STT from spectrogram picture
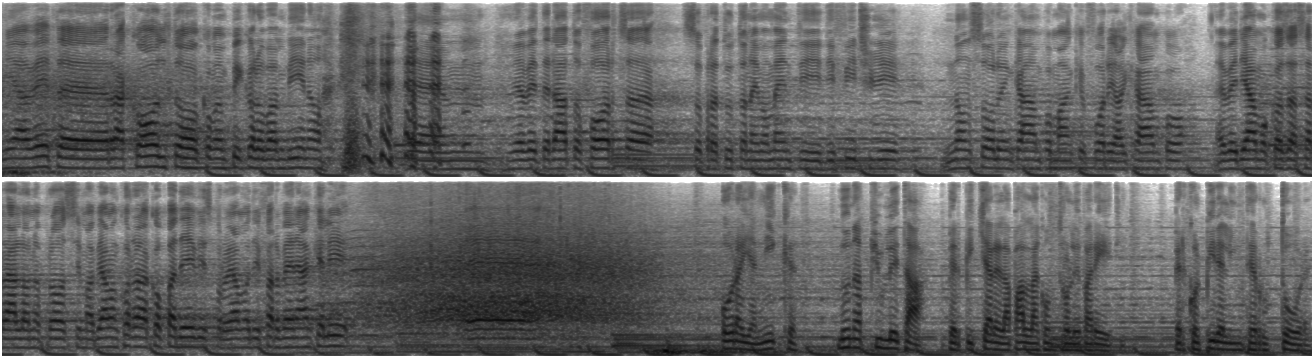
Mi avete raccolto come un piccolo bambino, ehm, mi avete dato forza soprattutto nei momenti difficili, non solo in campo ma anche fuori al campo e vediamo cosa sarà l'anno prossimo. Abbiamo ancora la Coppa Davis, proviamo di far bene anche lì. E... Ora Yannick non ha più l'età per picchiare la palla contro le pareti, per colpire l'interruttore,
